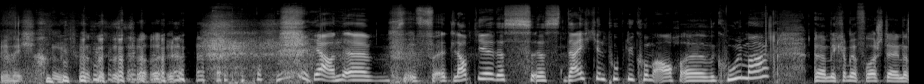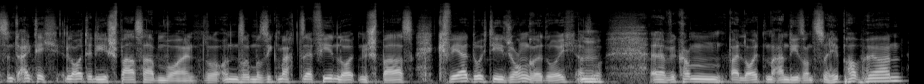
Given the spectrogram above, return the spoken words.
wenig. Ja, und äh, glaubt ihr, dass das Deichkind-Publikum auch äh, cool mag? Ähm, ich kann mir vorstellen, das sind eigentlich Leute, die Spaß haben wollen. So, unsere Musik macht sehr vielen Leuten Spaß, quer durch die Genre durch. Also äh, wir kommen bei Leuten an, die sonst nur Hip-Hop hören,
